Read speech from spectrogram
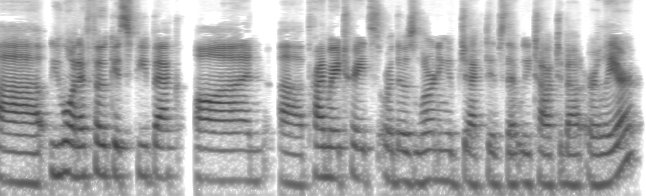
uh, we want to focus feedback on uh, primary traits or those learning objectives that we talked about earlier.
